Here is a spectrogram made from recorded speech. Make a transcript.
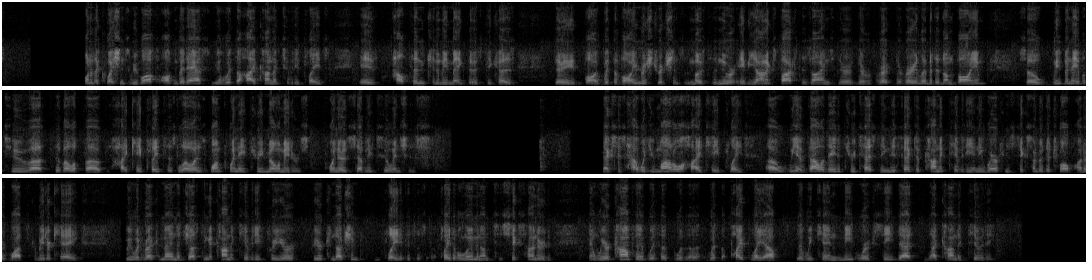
One of the questions we've often been asked you know, with the high conductivity plates is how thin can we make those? Because with the volume restrictions in most of the newer avionics box designs, they're, they're, very, they're very limited on volume. So we've been able to uh, develop uh, high K plates as low as 1.83 millimeters, 0.072 inches. Next is how would you model a high K plate? Uh, we have validated through testing the effective conductivity anywhere from 600 to 1200 watts per meter K we would recommend adjusting a conductivity for your, for your conduction plate, if it's a plate of aluminum, to 600. And we are confident with a, with, a, with a pipe layout that we can meet or exceed that, that conductivity.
